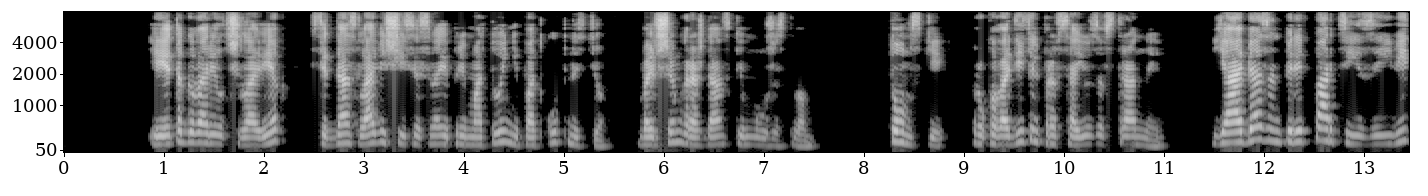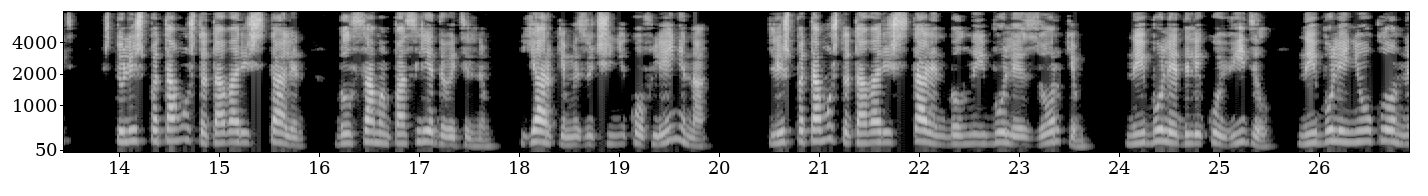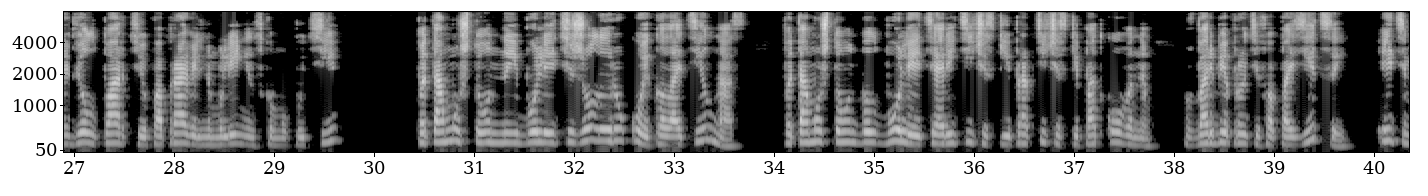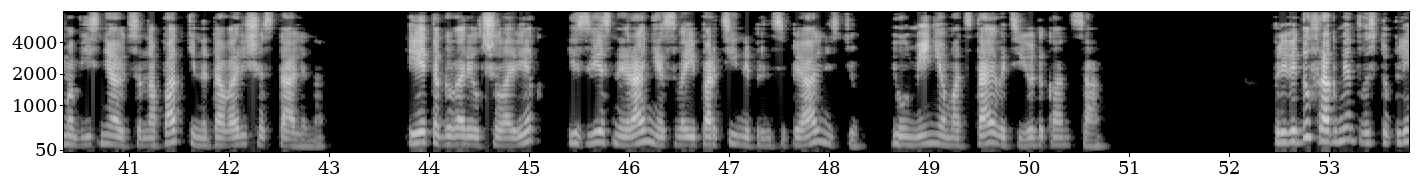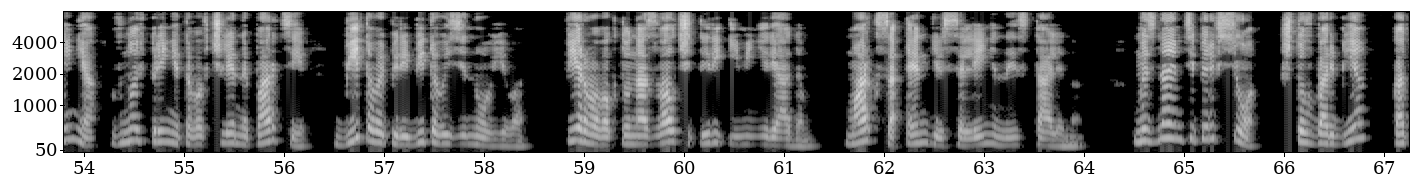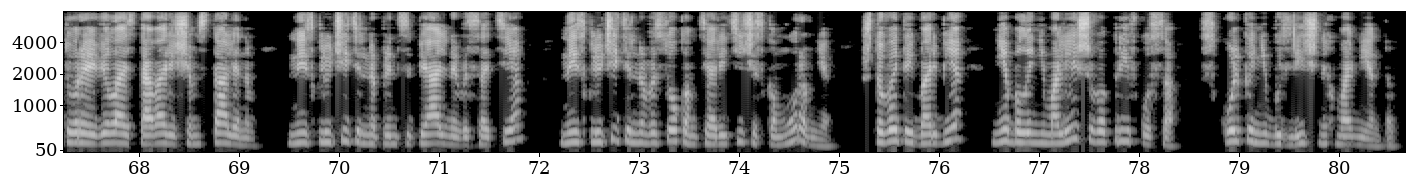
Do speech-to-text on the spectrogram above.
И это говорил человек, всегда славящийся своей прямотой, неподкупностью, большим гражданским мужеством. Томский, руководитель профсоюзов страны. Я обязан перед партией заявить, что лишь потому, что товарищ Сталин был самым последовательным, ярким из учеников Ленина, лишь потому, что товарищ Сталин был наиболее зорким, наиболее далеко видел, наиболее неуклонно вел партию по правильному ленинскому пути, потому что он наиболее тяжелой рукой колотил нас, потому что он был более теоретически и практически подкованным в борьбе против оппозиции, этим объясняются нападки на товарища Сталина. И это говорил человек, известный ранее своей партийной принципиальностью и умением отстаивать ее до конца. Приведу фрагмент выступления вновь принятого в члены партии битого-перебитого Зиновьева, первого, кто назвал четыре имени рядом – Маркса, Энгельса, Ленина и Сталина. Мы знаем теперь все, что в борьбе, которая велась товарищем Сталиным на исключительно принципиальной высоте, на исключительно высоком теоретическом уровне, что в этой борьбе не было ни малейшего привкуса сколько-нибудь личных моментов.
